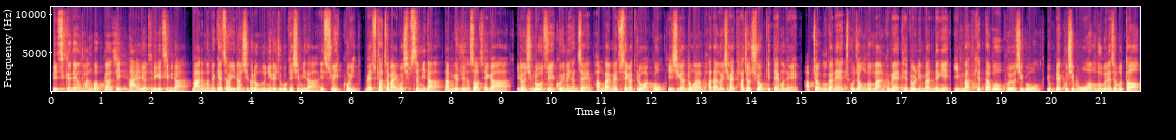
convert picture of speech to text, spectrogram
리스크 대응 방법까지 다 알려드리겠습니다. 많은 분들께서 이런 식으로 문의를 주고 계십니다. 이 수익 코인 매수 타점 알고 싶습니다. 남겨주셔서 제가 이런 식으로 수익 코인은 현재 반발 매수세가 들어왔고 긴 시간 동안 바닥을 잘 다져 주었기 때문에 앞전 구간의 조정분만큼의 되돌림 반등이 임박했다고 보여지고 695원 부근에서부터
